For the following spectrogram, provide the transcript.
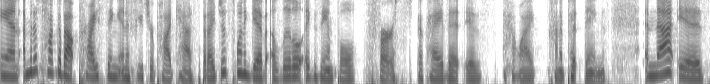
and I'm going to talk about pricing in a future podcast, but I just want to give a little example first, okay? That is how I kind of put things. And that is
